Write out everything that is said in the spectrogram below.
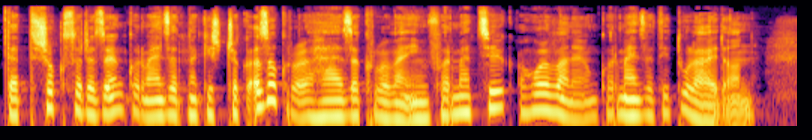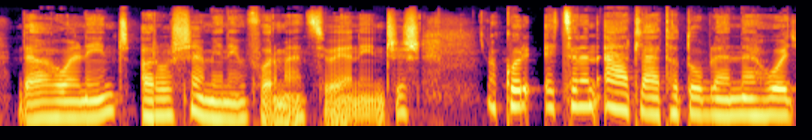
tehát sokszor az önkormányzatnak is csak azokról a házakról van információk, ahol van önkormányzati tulajdon, de ahol nincs, arról semmilyen információja nincs. És akkor egyszerűen átláthatóbb lenne, hogy,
